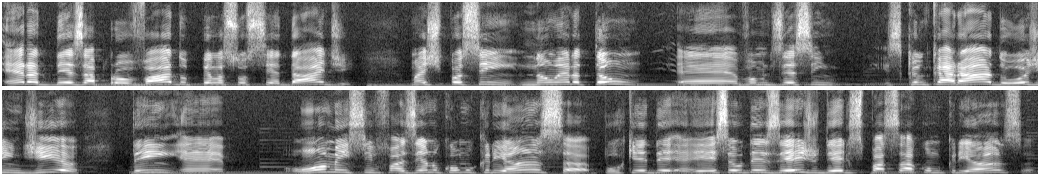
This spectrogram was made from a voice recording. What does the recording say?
era desaprovado pela sociedade, mas tipo assim, não era tão, é, vamos dizer assim, escancarado. Hoje em dia tem é, homens se fazendo como criança, porque esse é o desejo deles passar como criança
